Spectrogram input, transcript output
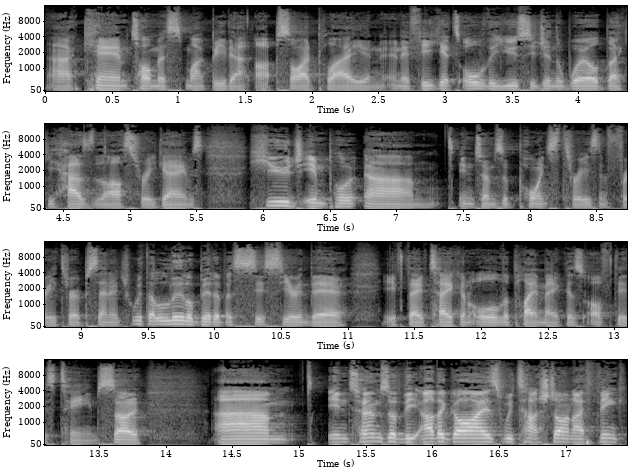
uh, Cam Thomas might be that upside play. And, and if he gets all the usage in the world like he has the last three games, huge input um, in terms of points, threes, and free throw percentage with a little bit of assists here and there if they've taken all the playmakers off this team. So, um, in terms of the other guys we touched on, I think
